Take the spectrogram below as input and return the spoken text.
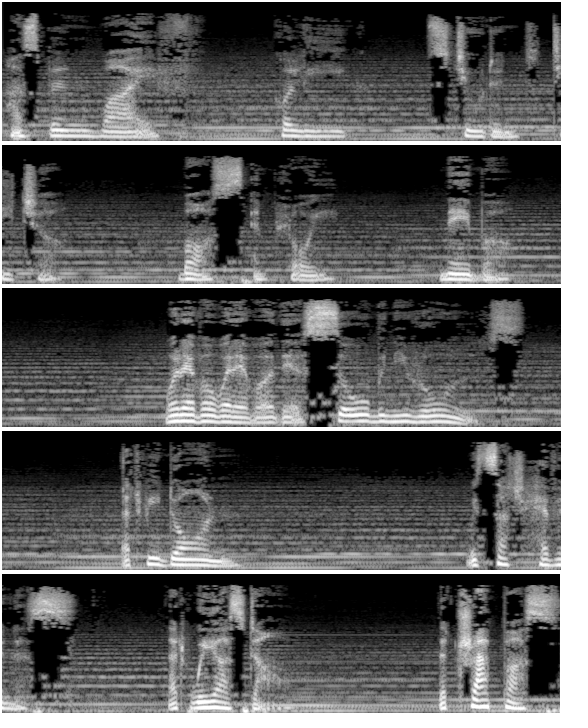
husband, wife, colleague, student, teacher, boss, employee, neighbor, whatever, whatever. There are so many roles that we don with such heaviness that weigh us down, that trap us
